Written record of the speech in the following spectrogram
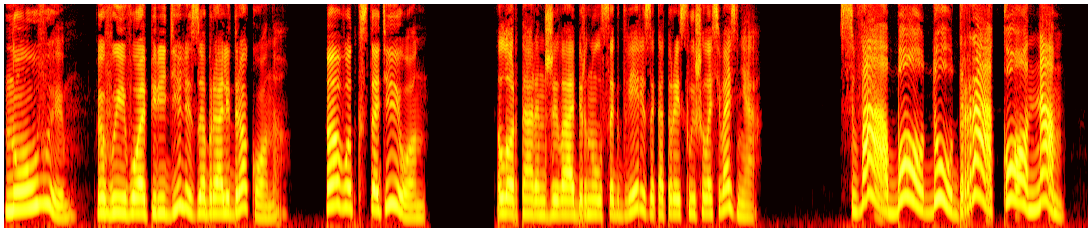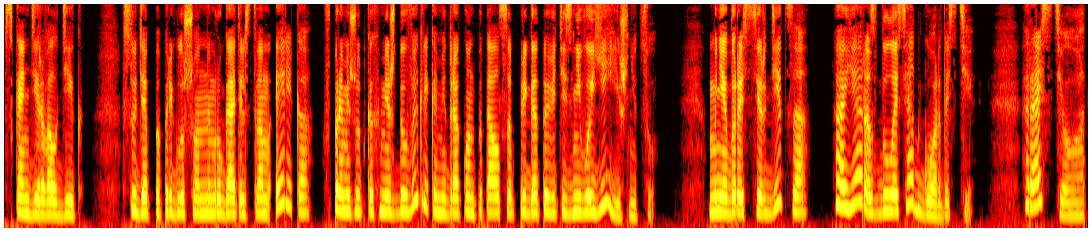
Но, увы, вы его опередили, забрали дракона. А вот, кстати, и он. Лорд Арен живо обернулся к двери, за которой слышалась возня. «Свободу драконам!» — скандировал Дик. Судя по приглушенным ругательствам Эрика, в промежутках между выкриками дракон пытался приготовить из него яичницу. Мне бы рассердиться, а я раздулась от гордости. Растет,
